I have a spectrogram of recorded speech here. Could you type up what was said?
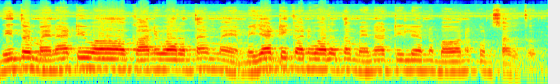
దీంతో మైనార్టీ వా కాని వారంతా మె- మెజార్టీ కాని వారంతా మైనార్టీలే అన్న భావన కొనసాగుతుంది.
